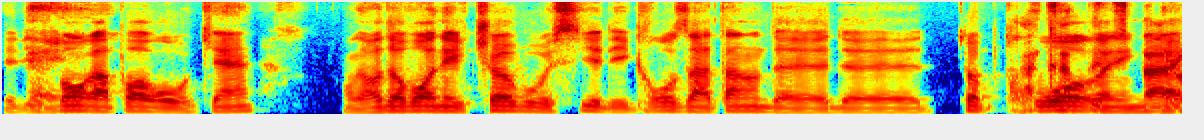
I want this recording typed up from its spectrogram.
Il y a des Hey. bons rapports au camp. On a hâte de voir Nick Chubb aussi. Il y a des grosses attentes de, de top 3 Attraper du running back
